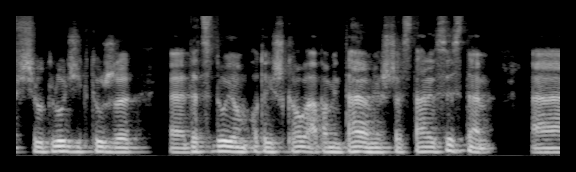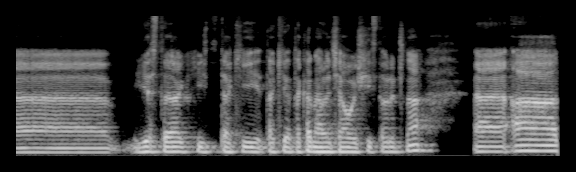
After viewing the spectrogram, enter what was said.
wśród ludzi, którzy E, decydują o tej szkole, a pamiętają jeszcze stary system, e, jest to jakiś taki, taki, taka naleciałość historyczna, e, a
